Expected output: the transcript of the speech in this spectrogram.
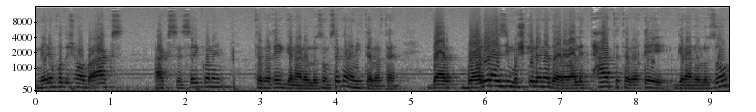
میریم خود شما به عکس. عکس سی کنیم. طبقه granulosum. سی کنیم این طبقه. در بالا از این مشکل نداره ولی تحت طبقه granulosum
